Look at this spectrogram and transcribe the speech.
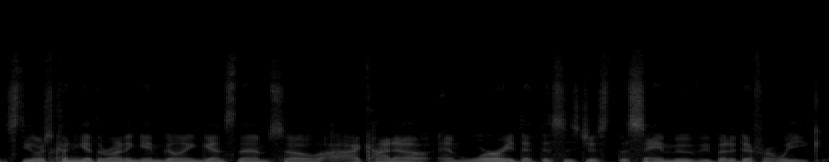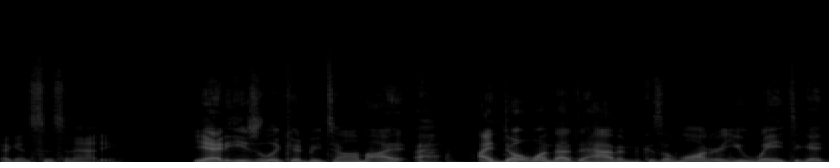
And Steelers couldn't get the running game going against them. So I, kind of am worried that this is just the same movie but a different week against Cincinnati. Yeah, it easily could be Tom. I I don't want that to happen because the longer you wait to get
